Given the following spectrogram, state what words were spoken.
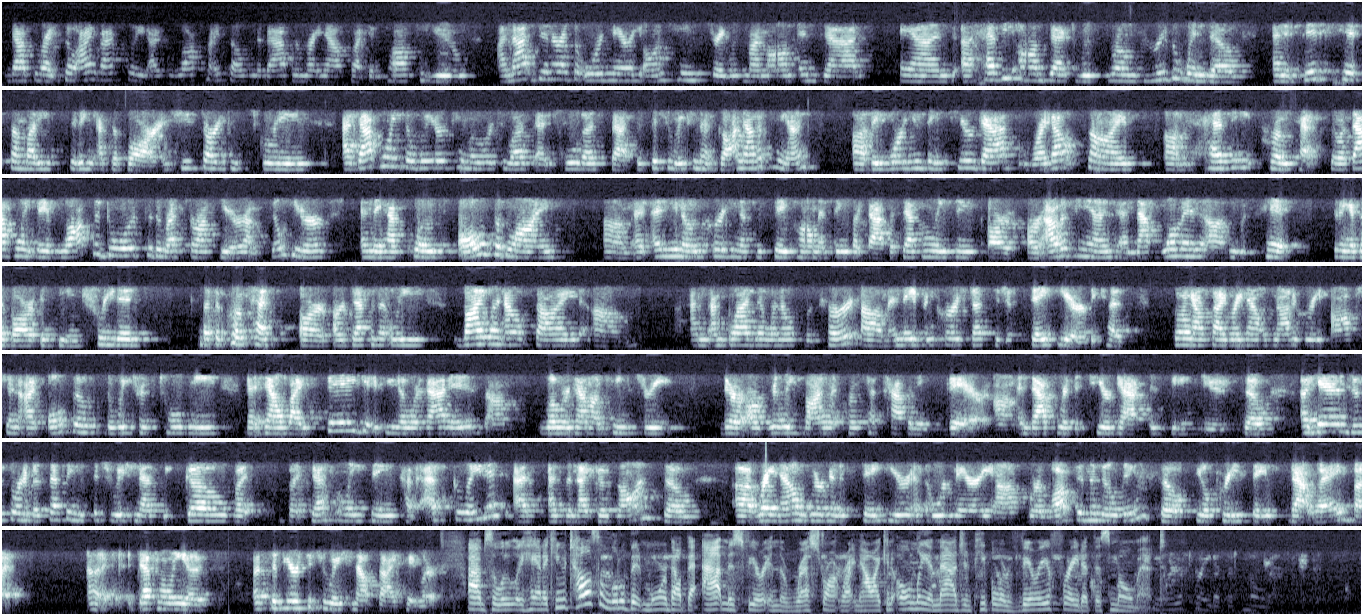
That's right. So I've actually I've locked myself in the bathroom right now so I can talk to you. I'm at dinner at the Ordinary on King Street with my mom and dad, and a heavy object was thrown through the window, and it did hit somebody sitting at the bar, and she started to scream. At that point, the waiter came over to us and told us that the situation had gotten out of hand. Uh, they were using tear gas right outside, um, heavy protest. So at that point, they've locked the doors to the restaurant here. I'm still here, and they have closed all of the blinds um, and, and, you know, encouraging us to stay calm and things like that. But definitely things are, are out of hand, and that woman uh, who was hit sitting at the bar is being treated. But the protests are, are definitely violent outside. Um, I'm, I'm glad no one else was hurt, um, and they've encouraged us to just stay here because going outside right now is not a great option. I've also, the waitress told me that down by Fig, if you know where that is, um, lower down on King Street, there are really violent protests happening there, um, and that's where the tear gas is being used. So again, just sort of assessing the situation as we go, but but definitely things have escalated as as the night goes on. So uh, right now, we're going to stay here at the Ordinary. Uh, we're locked in the building, so feel pretty safe that way. But uh, definitely a, a severe situation outside, Taylor. Absolutely. Hannah, can you tell us a little bit more about the atmosphere in the restaurant right now? I can only imagine people are very afraid at this moment.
